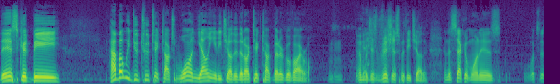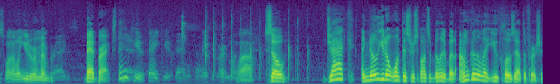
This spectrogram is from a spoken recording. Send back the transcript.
This could be. How about we do two TikToks? One yelling at each other that our TikTok better go viral, mm-hmm. and we're just vicious with each other. And the second one is, what's this one? I want you to remember. Bad brags. Thank you. Thank you. Thank you very much. Wow. So, Jack, I know you don't want this responsibility, but I'm going to let you close out the first show.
